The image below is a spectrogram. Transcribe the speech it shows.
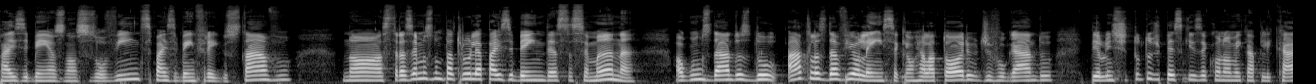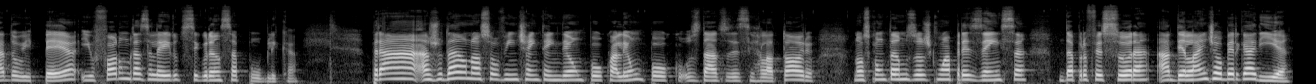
Paz e bem aos nossos ouvintes, paz e bem, Frei Gustavo. Nós trazemos no Patrulha Paz e Bem dessa semana alguns dados do Atlas da Violência, que é um relatório divulgado pelo Instituto de Pesquisa Econômica Aplicada, o IPEA, e o Fórum Brasileiro de Segurança Pública. Para ajudar o nosso ouvinte a entender um pouco, a ler um pouco os dados desse relatório, nós contamos hoje com a presença da professora Adelaide Albergaria,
